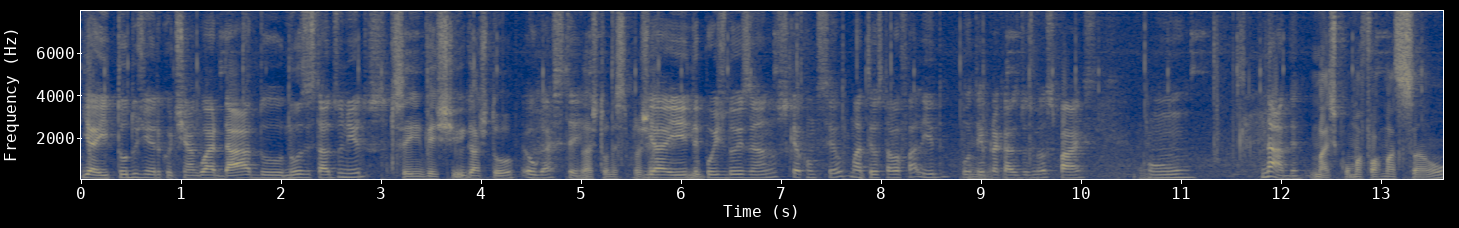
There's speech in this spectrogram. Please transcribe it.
E aí todo o dinheiro que eu tinha guardado nos Estados Unidos, você investiu e gastou, eu gastei. gastou nesse projeto. E aí, depois de dois anos, o que aconteceu? O Matheus estava falido. Voltei Hum. para casa dos meus pais com nada. Mas com uma formação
